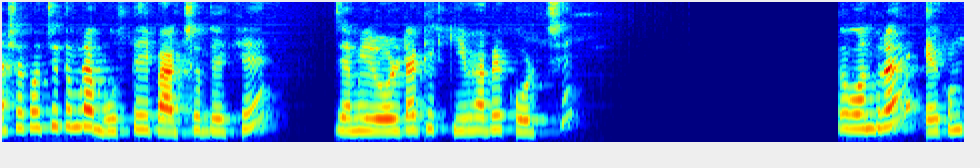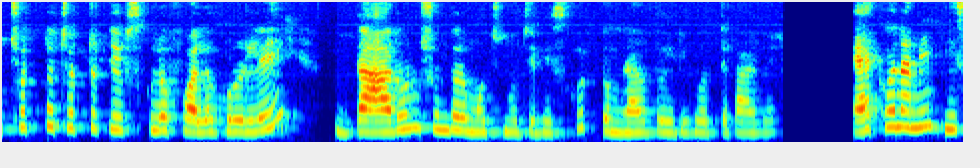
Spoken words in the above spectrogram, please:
আশা করছি তোমরা বুঝতেই পারছ দেখে যে আমি রোলটা ঠিক কীভাবে করছি। তো বন্ধুরা, এরকম ছোট্ট ছোট্ট টিপসগুলো ফলো করলেই দারুণ সুন্দর মুচমুচে বিস্কুট তোমরাও তৈরি করতে পারবে। এখন আমি পিস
